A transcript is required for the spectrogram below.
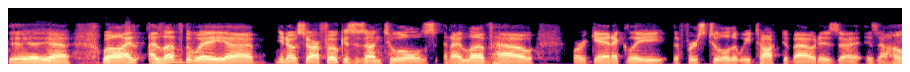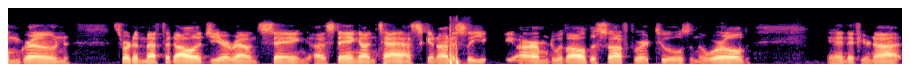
yeah, yeah. Well, I, I love the way, uh, you know, so our focus is on tools, and I love how organically the first tool that we talked about is a, is a homegrown sort of methodology around saying, uh, staying on task. And honestly, you can be armed with all the software tools in the world. And if you're not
